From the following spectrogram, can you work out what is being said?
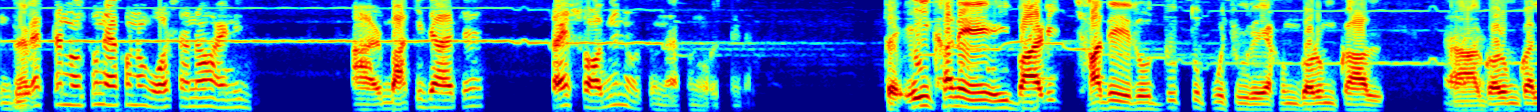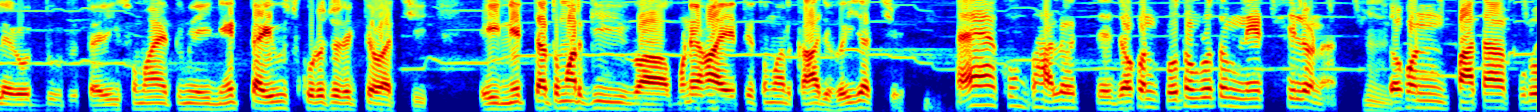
দু। একটা নতুন এখনও বসানো হয়নি। আর বাকি যা আছে প্রায় সবই নতুন এখন বলতে গেলে তা এইখানে এই বাড়ির ছাদে রোদ্দুর তো প্রচুর এখন গরমকাল হ্যাঁ। গরমকালে রোদ্দুর। তা এই সময় তুমি এই নেটটা ইউজ করেছ দেখতে পাচ্ছি। এই নেটটা তোমার কি মনে হয় এতে তোমার কাজ হয়ে যাচ্ছে? হ্যাঁ খুব ভালো হচ্ছে। যখন প্রথম প্রথম নেট ছিল না তখন পাতা পুরো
